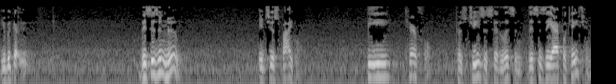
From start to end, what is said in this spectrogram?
You beca- this isn't new. It's just Bible. Be careful. Because Jesus said, listen, this is the application.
